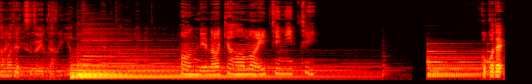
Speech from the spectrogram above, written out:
朝まで続いた。本日の今日も一日。ここで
